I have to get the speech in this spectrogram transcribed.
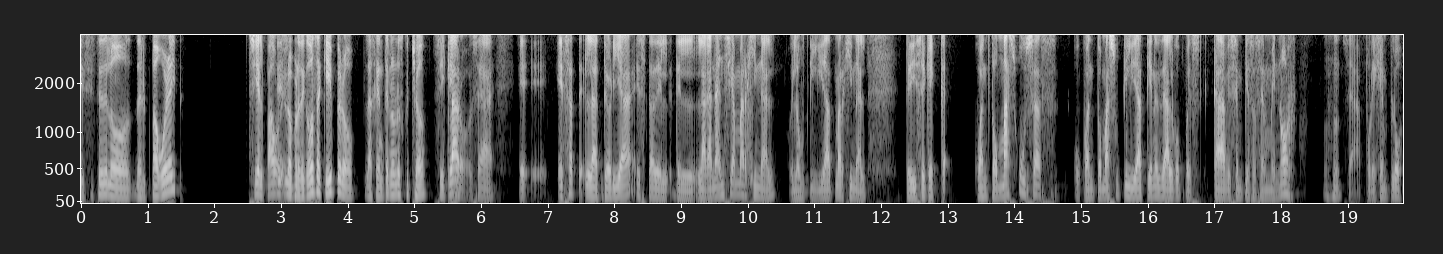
hiciste de lo, del Powerade. Sí, el Powerade. lo platicamos aquí, pero la gente no lo escuchó. Sí, claro. O sea, eh, eh, esa, la teoría esta de, la ganancia marginal o la utilidad marginal te dice que cuanto más usas o cuanto más utilidad tienes de algo, pues cada vez empieza a ser menor. O sea, por ejemplo,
